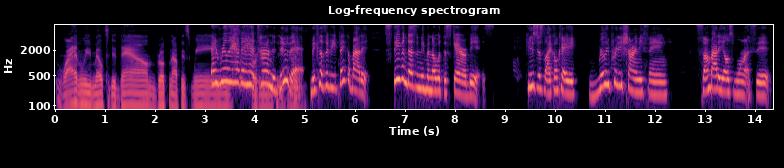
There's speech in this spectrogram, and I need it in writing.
why haven't we melted it down, broken off its wings? They really haven't had time to do that because if you think about it, Steven doesn't even know what the scarab is. He's just like, okay, really pretty shiny thing. Somebody else wants it.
